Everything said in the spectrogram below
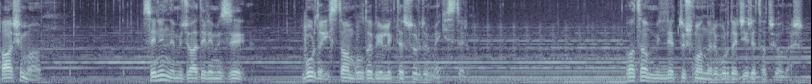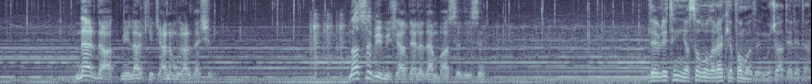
Haşim ağam, seninle mücadelemizi burada İstanbul'da birlikte sürdürmek isterim. Vatan millet düşmanları burada cirit atıyorlar. Nerede atmıyorlar ki canım kardeşim? Nasıl bir mücadeleden bahsediyorsun? Devletin yasal olarak yapamadığı mücadeleden.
